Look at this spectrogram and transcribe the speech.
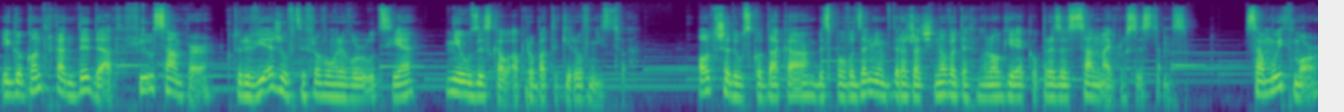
Jego kontrkandydat Phil Samper, który wierzył w cyfrową rewolucję, nie uzyskał aprobaty kierownictwa. Odszedł z Kodaka, by z powodzeniem wdrażać nowe technologie jako prezes Sun Microsystems. Sam Withmore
